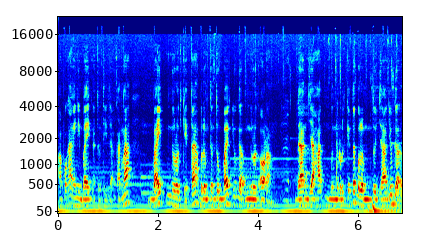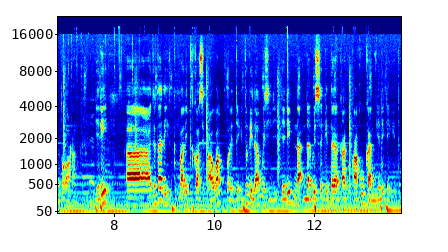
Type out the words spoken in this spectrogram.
apakah ini baik atau tidak. Karena baik menurut kita belum tentu baik juga menurut orang dan jahat menurut kita belum tentu jahat juga untuk orang. Jadi eh, itu tadi kembali ke konsep awal politik itu dinamis jadi tidak bisa kita kaku-kakukan jadi kayak gitu.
